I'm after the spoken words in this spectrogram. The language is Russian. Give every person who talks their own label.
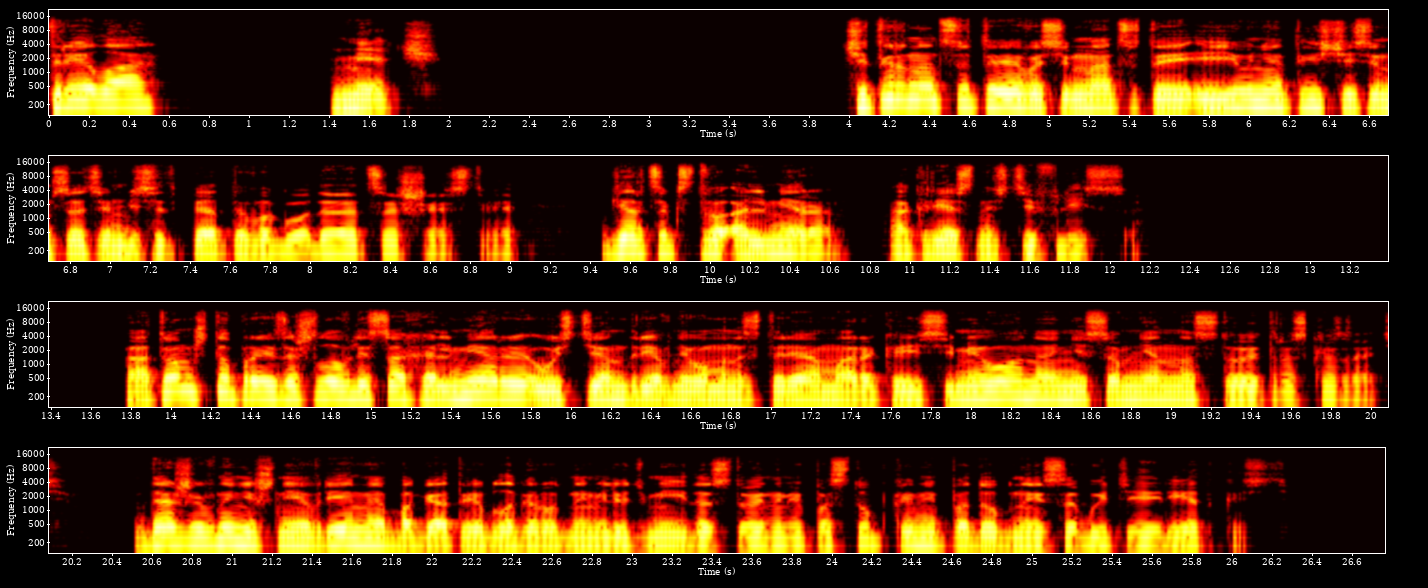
Speaker 1: Стрела. Меч. 14-18 июня 1775 года от сошествия. Герцогство Альмера. Окрестности Флисса. О том, что произошло в лесах Альмеры у стен древнего монастыря Марека и Симеона, несомненно, стоит рассказать. Даже в нынешнее время, богатые благородными людьми и достойными поступками, подобные события — редкость.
